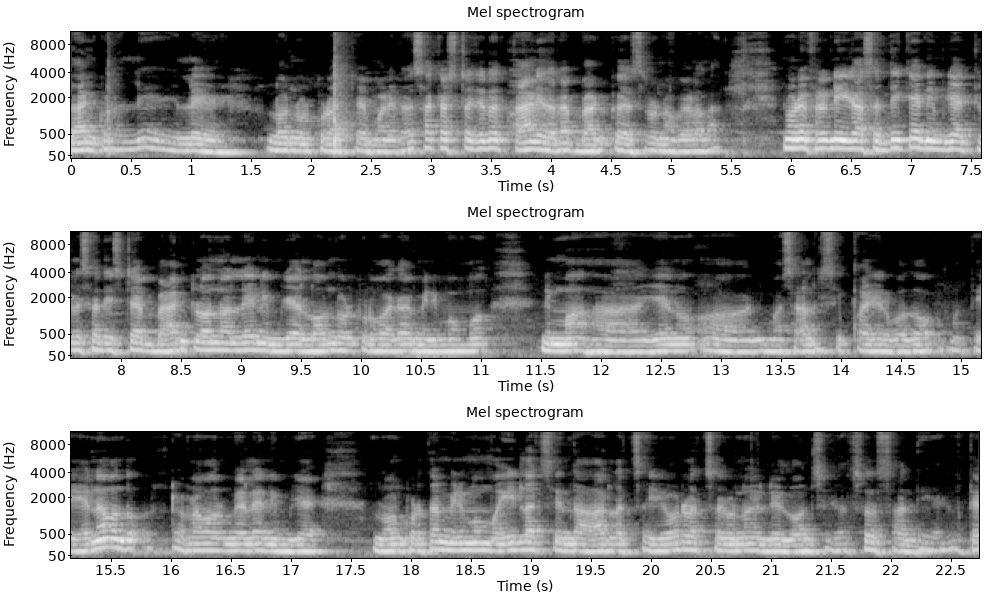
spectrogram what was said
ಬ್ಯಾಂಕ್ಗಳಲ್ಲಿ ಇಲ್ಲಿ ಲೋನ್ಗಳು ಕೊಡೋಕ್ಕೆ ಮಾಡಿದ್ದಾರೆ. ಸಾಕಷ್ಟು ಜನ ತಗೊಂಡಿದ್ದಾರೆ ಬ್ಯಾಂಕ್ ಹೆಸರು ನಾವು ಹೇಳಲ್ಲ. ನೋಡಿ ಫ್ರೆಂಡ್ ಈಗ ಸದ್ಯಕ್ಕೆ ನಿಮಗೆ ತಿಳಿಸೋದಿಷ್ಟೇ, ಬ್ಯಾಂಕ್ ಲೋನಲ್ಲಿ ನಿಮಗೆ ಲೋನ್ಗಳು ಕೊಡುವಾಗ ಮಿನಿಮಮ್ಮು ನಿಮ್ಮ ಏನು ನಿಮ್ಮ ಸ್ಯಾಲ್ರಿ ಸ್ಲಿಪ್ ಆಗಿರ್ಬೋದು ಮತ್ತು ಏನೋ ಒಂದು ಟರ್ನ್ ಓವರ್ ಮೇಲೆ ನಿಮಗೆ ಲೋನ್ ಕೊಡ್ತಾರೆ. ಮಿನಿಮಮ್ ಐದು ಲಕ್ಷದಿಂದ ಆರು ಲಕ್ಷ, ಏಳು ಲಕ್ಷವೂ ಇಲ್ಲಿ ಲೋನ್ ಸಿಗೋದು ಸಾಧ್ಯ ಆಗುತ್ತೆ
